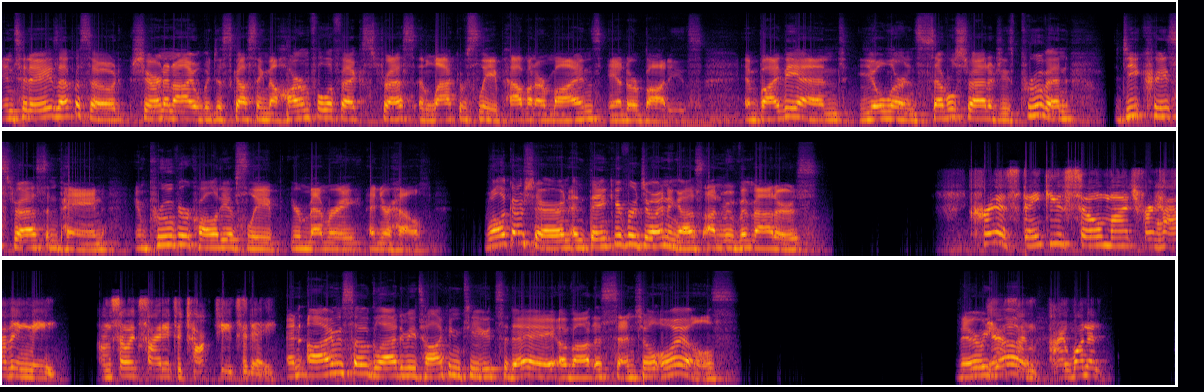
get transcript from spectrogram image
In today's episode, Sharon and I will be discussing the harmful effects stress and lack of sleep have on our minds and our bodies. And by the end, you'll learn several strategies proven to decrease stress and pain, improve your quality of sleep, your memory, and your health. Welcome, Sharon, and thank you for joining us on Movement Matters. Chris, thank you so much for having me. I'm so excited to talk to you today. And I'm so glad to be talking to you today about essential oils. There we yes, go. Yes, I want to.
